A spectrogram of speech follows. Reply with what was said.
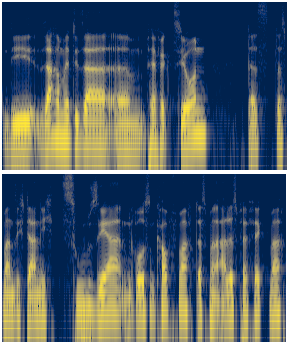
die Sache mit dieser ähm, Perfektion, dass, dass man sich da nicht zu sehr einen großen Kopf macht, dass man alles perfekt macht,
